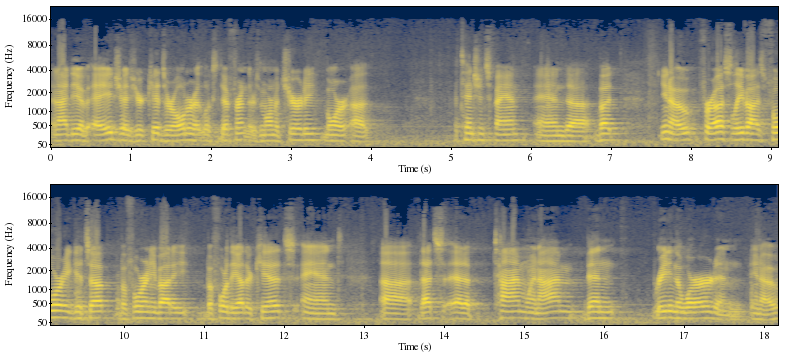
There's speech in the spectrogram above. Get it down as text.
an idea of age, as your kids are older, it looks different. There's more maturity, more uh, attention span, and uh, but you know, for us, Levi's four. He gets up before anybody, before the other kids, and uh, that's at a time when I'm been reading the word and you know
